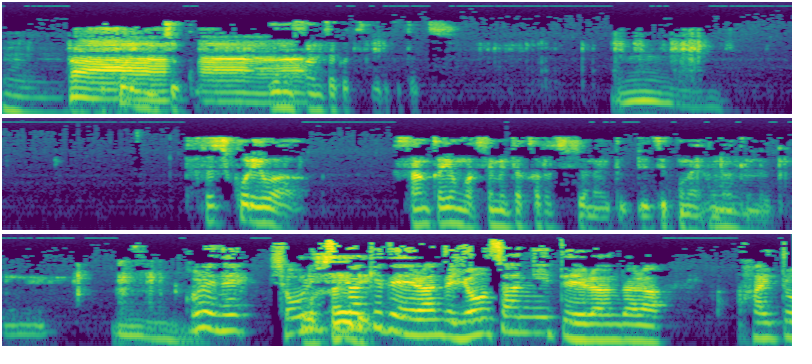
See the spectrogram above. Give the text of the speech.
うん。ああ。のああ3。着つける形。うん。ただしこれは、3か4が攻めた形じゃないと出てこない風になってるんだけどね。うん。これね、勝率だけで選んで432って選んだら、配当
